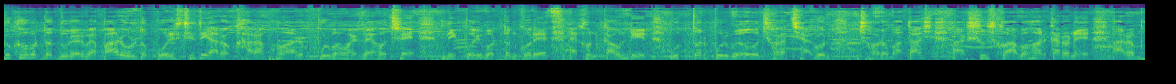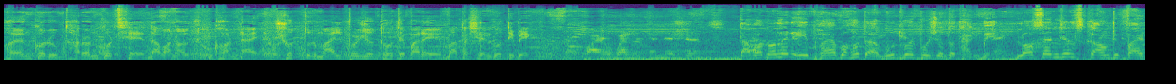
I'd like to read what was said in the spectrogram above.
সুখবর তো দূরের ব্যাপার উল্টো পরিস্থিতি আরও খারাপ হওয়ার পূর্বাভাস দেওয়া হচ্ছে। দিক পরিবর্তন করে এখন কাউন্টির উত্তর পূর্বেও ছড়াচ্ছে আগুন। ঝড়ো বাতাস আর শুষ্ক আবহাওয়ার কারণে আরও ভয়ঙ্কর রূপ ধারণ করছে দাবানল। ঘন্টায় সত্তর মাইল পর্যন্ত হতে পারে বাতাসের গতিবেগ. দাবানলের এই ভয়াবহতা বুধবার পর্যন্ত থাকবে। লস অ্যাঞ্জেলস কাউন্টি ফায়ার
